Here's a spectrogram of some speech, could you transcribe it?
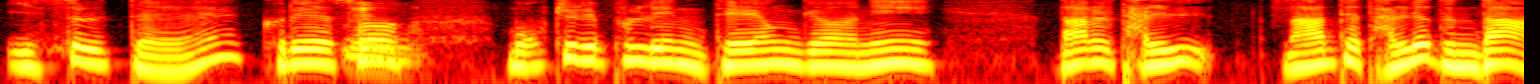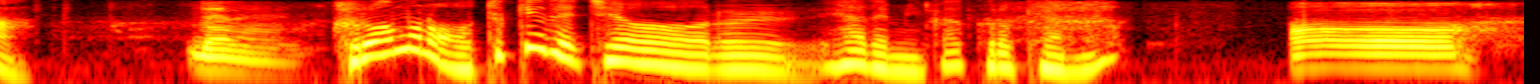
있을 때 그래서 네. 목줄이 풀린 대형견이 나를 달 나한테 달려든다. 네네. 그러면 어떻게 대처를 해야 됩니까? 그렇게 하면? 어, 그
